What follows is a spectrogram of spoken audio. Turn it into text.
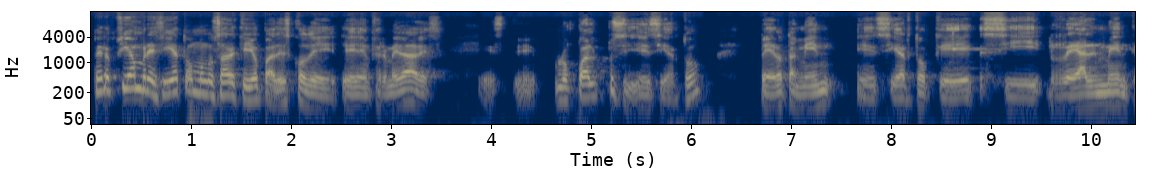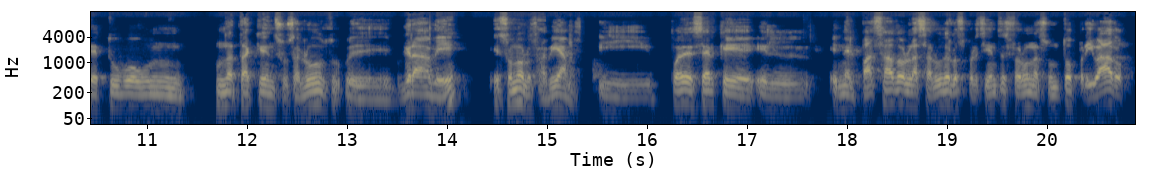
pero sí, hombre, sí, ya todo el mundo sabe que yo padezco de, enfermedades, este, lo cual, pues sí, es cierto, pero también es cierto que si realmente tuvo un, un ataque en su salud eh, grave, eso no lo sabíamos. Y puede ser que el, en el pasado la salud de los presidentes fuera un asunto privado,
